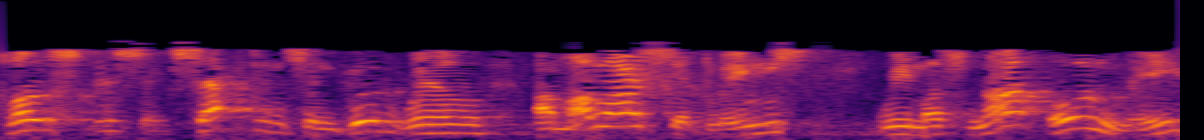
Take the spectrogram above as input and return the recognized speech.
closeness, acceptance, and goodwill among our siblings, we must not only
